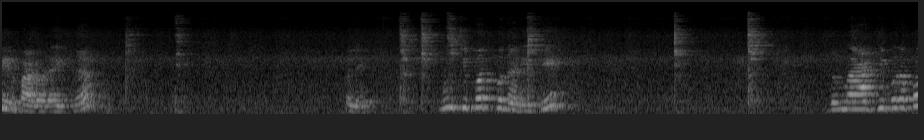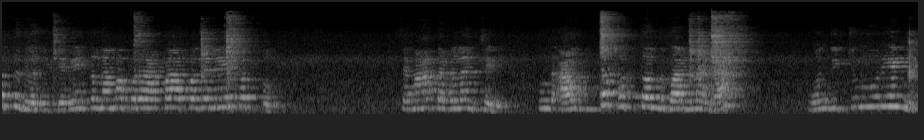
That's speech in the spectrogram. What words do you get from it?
ನೀರು ಪಾಡೋಡು ಐಕ್ ಒಲೆ ಮುಂಚಿ ಪೊತ್ಪುನ ರೀತಿ ತುಂಬ ಅಜ್ಜಿ ಪುರ ಒಂದಿತ್ತೇರಿ ಎಂಕಲ್ ನಮ್ಮ ಪುರ ಅಪ ಅಪ್ಪಗನೇ ಪತ್ತು. ಸೆ ಮಾತಾಗಲಂಚೇರಿ ಒಂದು ಅರ್ಧ ಪೊತ್ತೊಂದು ಬರ್ನಾಗ ಒಂದು ಚೂರು ಎಣ್ಣೆ.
